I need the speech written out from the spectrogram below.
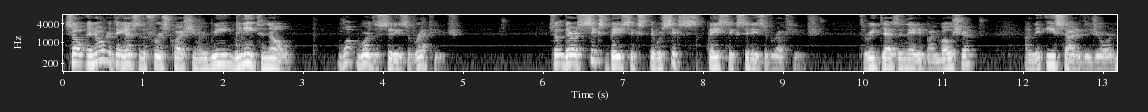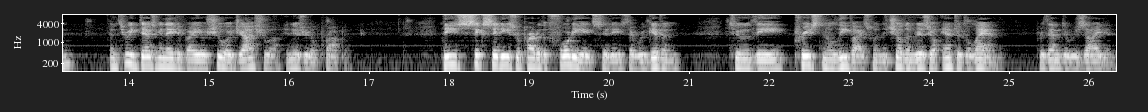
So, in order to answer the first question, we, we need to know what were the cities of refuge? So there are six basics. There were six basic cities of refuge. Three designated by Moshe on the east side of the Jordan, and three designated by Yehoshua, Joshua, in Israel proper. These six cities were part of the 48 cities that were given to the priests and the Levites when the children of Israel entered the land for them to reside in.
